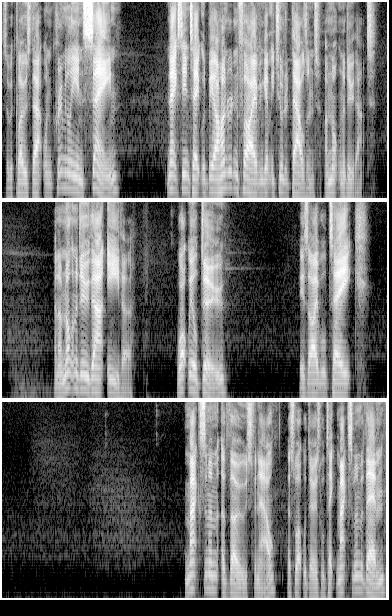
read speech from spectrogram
So we close that one. Criminally insane. Next intake would be 105 and get me 200,000. I'm not going to do that. And I'm not going to do that either. What we'll do is I will take maximum of those for now. That's what we'll do is we'll take maximum of them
